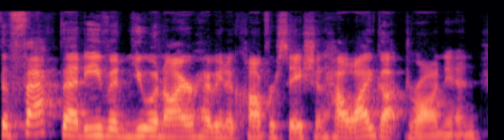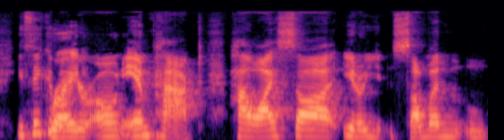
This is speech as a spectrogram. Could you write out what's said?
the fact that even you and I are having a conversation, how I got drawn in, you think about right. your own impact, how I saw, you know, someone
